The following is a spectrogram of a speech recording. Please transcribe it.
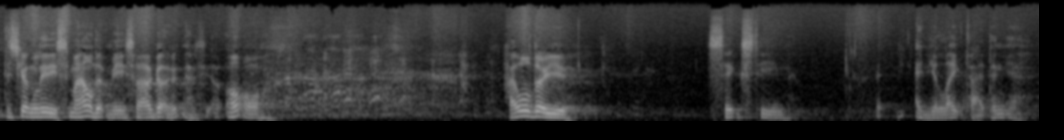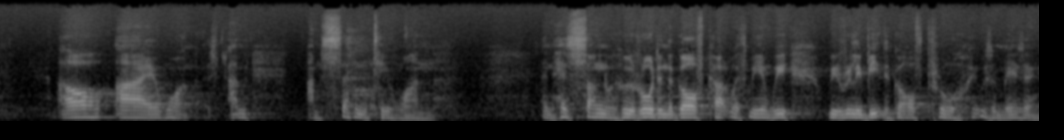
this young lady smiled at me, so I got, uh oh. How old are you? 16. And you liked that, didn't you? All I want. I'm, I'm 71. And his son, who rode in the golf cart with me, and we, we really beat the golf pro. It was amazing.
